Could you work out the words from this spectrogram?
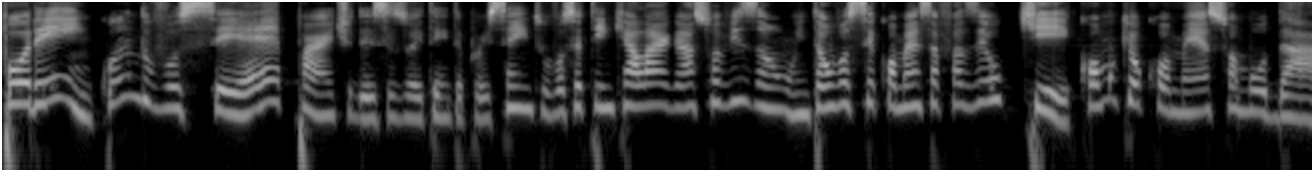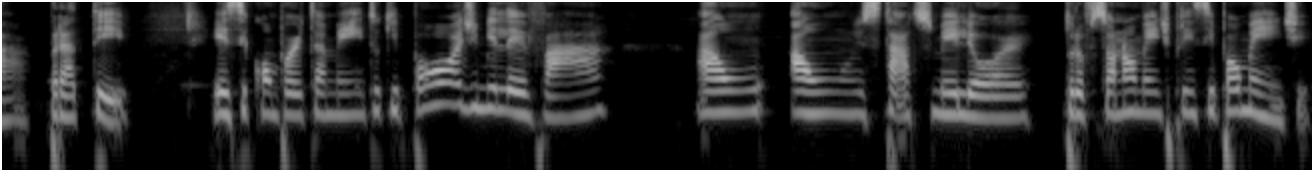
Porém, quando você é parte desses 80%, você tem que alargar a sua visão. Então você começa a fazer o quê? Como que eu começo a mudar para ter esse comportamento que pode me levar a um, a um status melhor, profissionalmente principalmente?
